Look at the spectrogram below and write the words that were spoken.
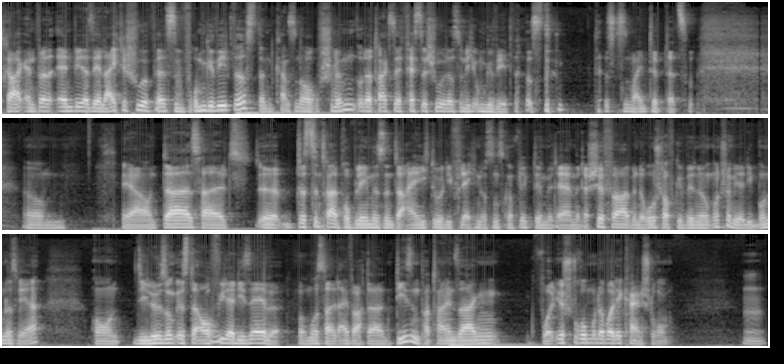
Trag entweder, sehr leichte Schuhe, falls du umgeweht wirst, dann kannst du noch schwimmen, oder trag sehr feste Schuhe, dass du nicht umgeweht wirst. Das ist mein Tipp dazu. Ähm, ja, und da ist halt, äh, das zentrale Problem ist, sind da eigentlich nur die Flächennutzungskonflikte mit der, mit der Schifffahrt, mit der Rohstoffgewinnung und schon wieder die Bundeswehr. Und die Lösung ist da auch wieder dieselbe. Man muss halt einfach da diesen Parteien sagen, wollt ihr Strom oder wollt ihr keinen Strom? Hm.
